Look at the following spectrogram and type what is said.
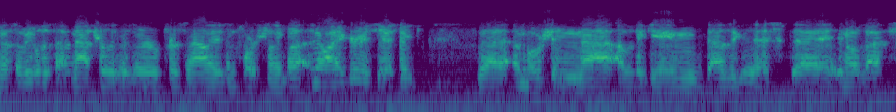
you know, some people just have naturally reserved personalities, unfortunately. But you know, I agree with you. I think the emotion uh, of the game does exist. Uh, you know, that's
